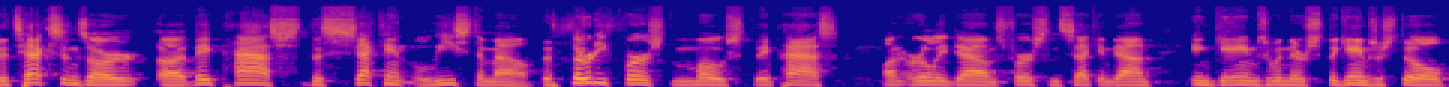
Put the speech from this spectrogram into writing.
the Texans are uh, they pass the second least amount, the 31st most they pass on early downs, first and second down in games when there's the games are still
